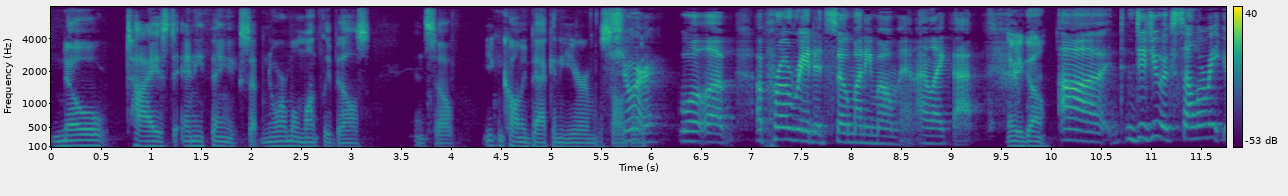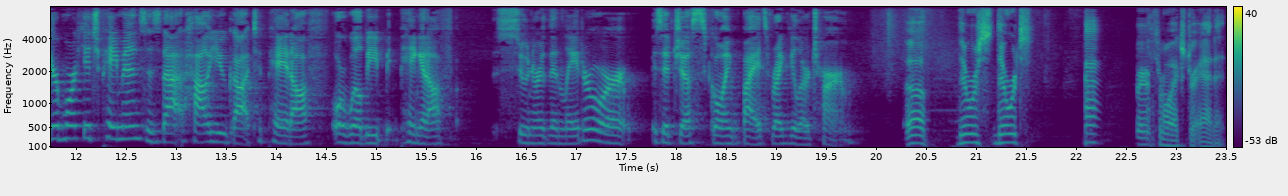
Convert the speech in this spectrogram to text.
no ties to anything except normal monthly bills. And so you can call me back in a year and we'll celebrate. Sure. Well, uh, a prorated so money moment. I like that. There you go. Uh, did you accelerate your mortgage payments? Is that how you got to pay it off or will be paying it off sooner than later? Or is it just going by its regular term? Uh, there was there were t- throw extra at it,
